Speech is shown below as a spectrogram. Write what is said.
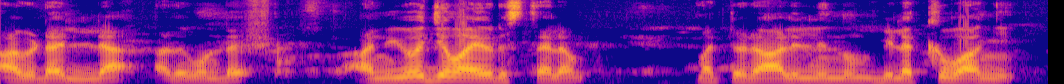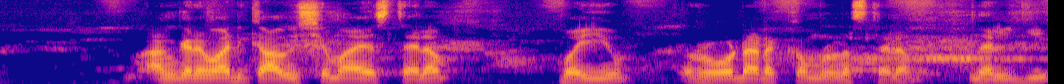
അവിടെ ഇല്ല. അതുകൊണ്ട് അനുയോജ്യമായ ഒരു സ്ഥലം മറ്റൊരാളിൽ നിന്നും വിലക്ക് വാങ്ങി അംഗനവാടിക്ക് ആവശ്യമായ സ്ഥലം വഴിയും റോഡടക്കമുള്ള സ്ഥലം നൽകി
